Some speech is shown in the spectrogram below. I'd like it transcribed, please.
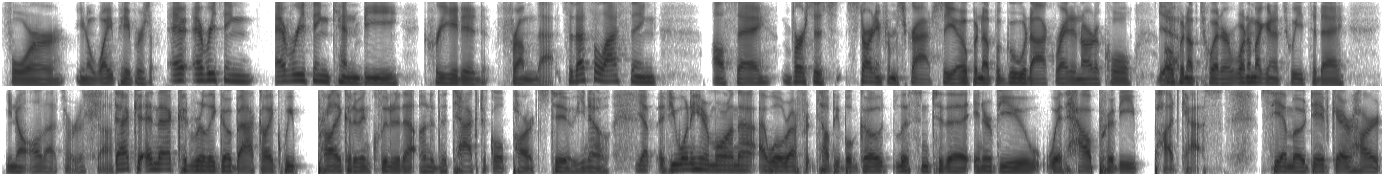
for, you know, white papers, everything everything can be created from that. So that's the last thing I'll say versus starting from scratch. So you open up a Google Doc, write an article, yeah. open up Twitter. What am I going to tweet today? You know all that sort of stuff. That could, and that could really go back like we probably could have included that under the tactical parts too you know? Yep. If you want to hear more on that i will refer tell people go listen to the interview with how privy podcasts. Cmo Dave Gerhardt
